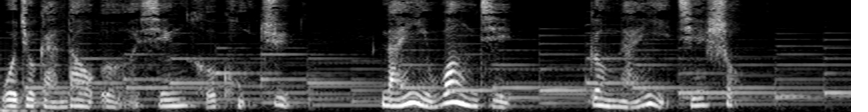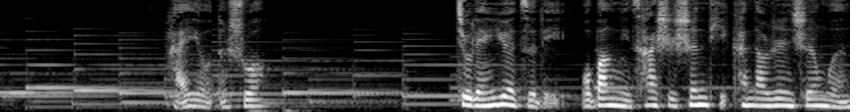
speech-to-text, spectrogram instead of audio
我就感到恶心和恐惧，难以忘记，更难以接受。”还有的说：“就连月子里我帮你擦拭身体，看到妊娠纹，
